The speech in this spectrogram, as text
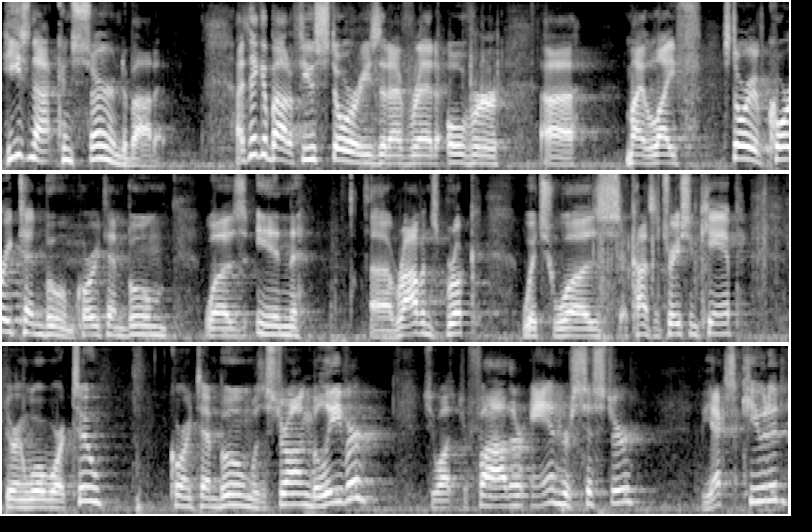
He's not concerned about it. I think about a few stories that I've read over uh, my life. Story of Corrie ten Boom. Corrie ten Boom was in uh, Ravensbrück, which was a concentration camp during World War II. Corrie ten Boom was a strong believer. She watched her father and her sister be executed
